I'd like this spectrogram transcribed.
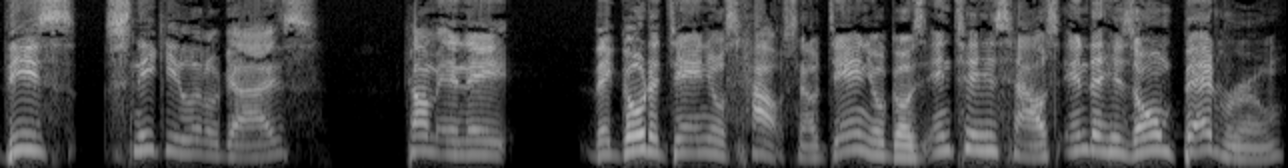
these sneaky little guys come and they they go to Daniel's house. Now Daniel goes into his house, into his own bedroom,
